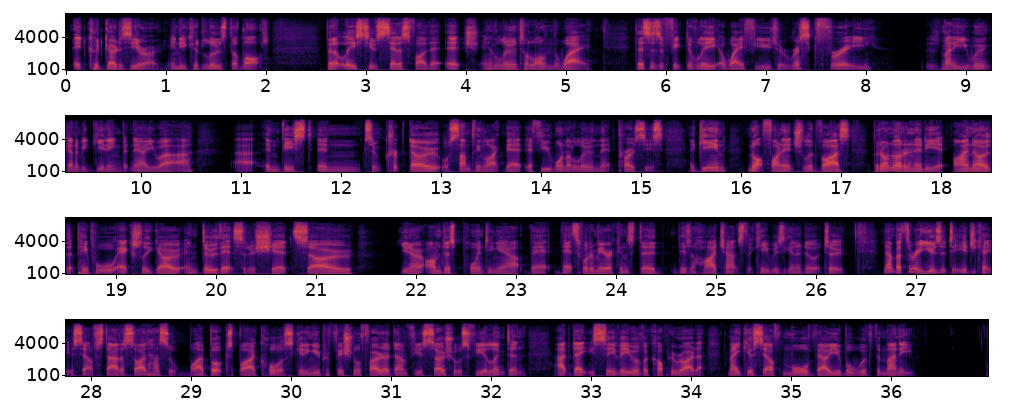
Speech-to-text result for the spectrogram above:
it could go to zero and you could lose the lot. But at least you've satisfied that itch and learnt along the way. This is effectively a way for you to risk free. There's money you weren't going to be getting, but now you are uh, invest in some crypto or something like that if you want to learn that process. Again, not financial advice, but I'm not an idiot. I know that people will actually go and do that sort of shit. So, you know, I'm just pointing out that that's what Americans did. There's a high chance that Kiwis are going to do it too. Number three, use it to educate yourself. Start a side hustle, buy books, buy a course, getting your professional photo done for your socials, for your LinkedIn, update your CV with a copywriter, make yourself more valuable with the money.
